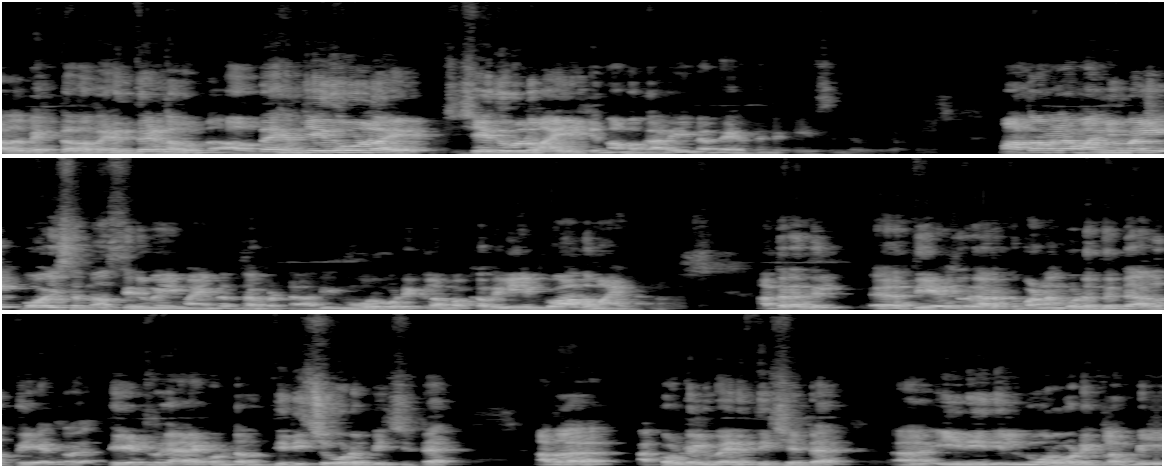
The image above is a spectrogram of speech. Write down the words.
അത് വ്യക്തത വരുത്തേണ്ടതുണ്ട്. അത് അദ്ദേഹം ചെയ്തുകൊള്ളുമായി ചെയ്തുകൊള്ളുമായിരിക്കും. നമുക്കറിയില്ല അദ്ദേഹത്തിന്റെ കേസിന്റെ വിവരം. മാത്രമല്ല മഞ്ഞുമൽ ബോയ്സ് എന്ന സിനിമയുമായി ബന്ധപ്പെട്ട് അത് ഈ നൂറ് കോടി ക്ലബൊക്കെ വലിയ വിവാദമായിട്ടാണ് അത്തരത്തിൽ തിയേറ്ററുകാർക്ക് പണം കൊടുത്തിട്ട് അത് തിയേറ്റർ തിയേറ്ററുകാരെ കൊണ്ട് തിരിച്ചു കൊടുപ്പിച്ചിട്ട് അത് അക്കൗണ്ടിൽ വരുത്തിച്ചിട്ട് ഈ രീതിയിൽ നൂറ് കോടി ക്ലബിൽ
